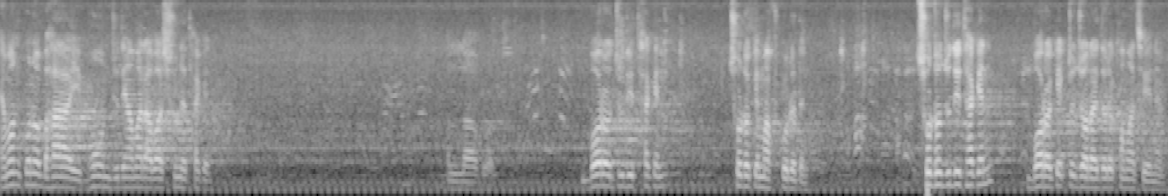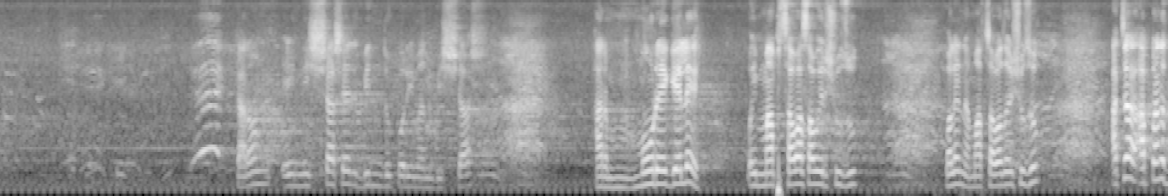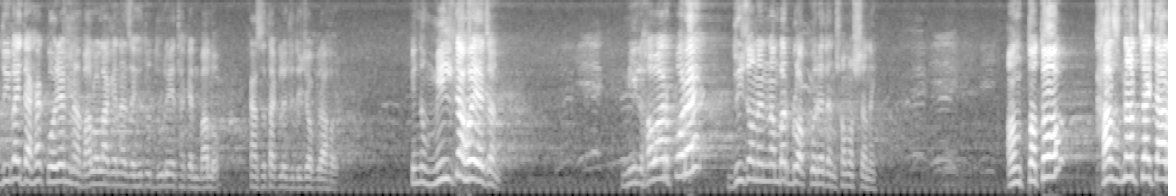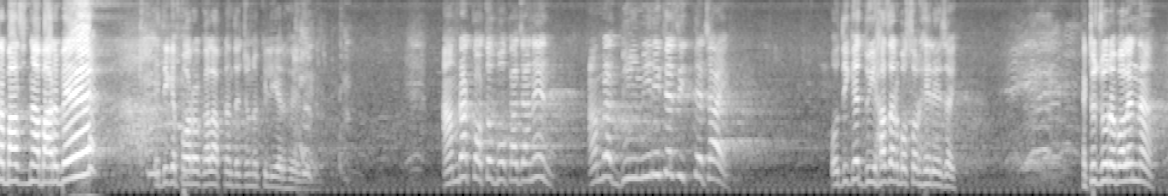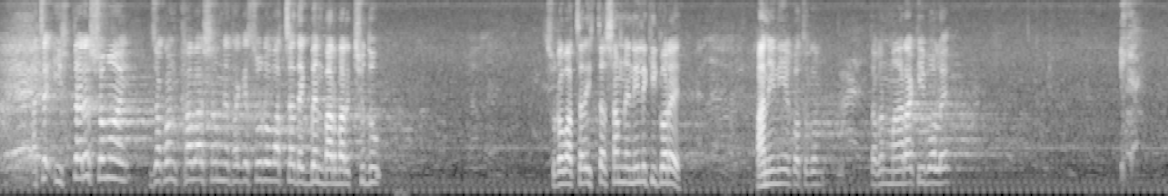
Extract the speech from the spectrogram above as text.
এমন কোনো ভাই, বোন যদি আমার আওয়াজ শুনে থাকে। আল্লাহ। বড় যদি থাকেন, ছোটকে মাফ করে দেন। ছোট যদি থাকেন বড়কে একটু জড়াই ধরে ক্ষমা চেয়ে নেন। কারণ এই নিঃশ্বাসের বিন্দু পরিমাণ বিশ্বাস আর মরে গেলে ওই মাপ চাওয়া চাওয়ের সুযোগ। বলেন না, মাপ চাওয়া চাওয়ার সুযোগ? আচ্ছা আপনারা দুই ভাই দেখা করেন না, ভালো লাগে না যেহেতু দূরে থাকেন, ভালো। কাছে থাকলে যদি ঝগড়া হয়। কিন্তু মিলটা হয়ে যান। মিল হওয়ার পরে দুইজনের নাম্বার ব্লক করে দেন, সমস্যা নেই। অন্তত খাজনার চাইতে আর বাজনা বাড়বে? এদিকে পরকাল আপনাদের জন্য ক্লিয়ার হয়ে যাবে। আমরা কত বোকা জানেন? আমরা দুই মিনিটে জিততে চাই। ওদিকে দুই হাজার বছর হেরে যায়। একটু জোরে বলেন না? আচ্ছা ইফতারের সময় যখন খাবার সামনে থাকে, ছোট বাচ্চা দেখবেন বারবার শুধু। ছোট বাচ্চারা ইফতার সামনে নিলে কি করে? পানি নিয়ে কতক্ষণ? তখন মারা কি বলে?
